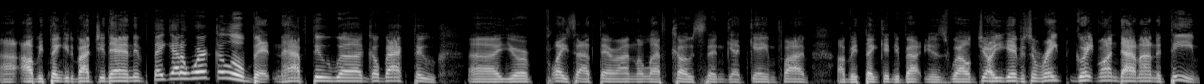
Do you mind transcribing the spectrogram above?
Uh, I'll be thinking about you then if they got to work a little bit and have to uh, go back to uh, your place out there on the left coast and get game five. I'll be thinking about you as well. Joe, you gave us a great, great rundown on the team.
